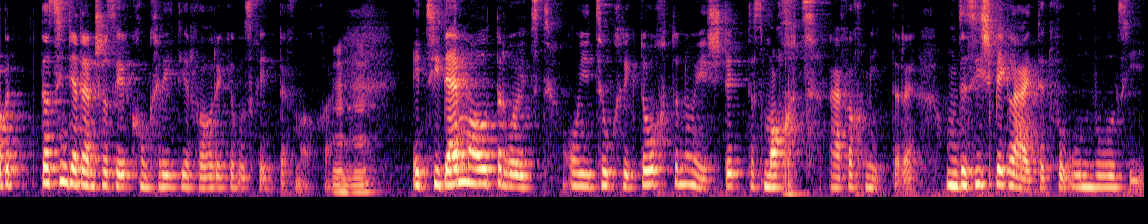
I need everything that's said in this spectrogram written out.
Aber das sind ja dann schon sehr konkrete Erfahrungen, die das Kind machen darf. Mhm. Jetzt in dem Alter, wo jetzt eure zuckrige Tochter noch ist, das macht es einfach mit ihr. Und es ist begleitet von Unwohlsein.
